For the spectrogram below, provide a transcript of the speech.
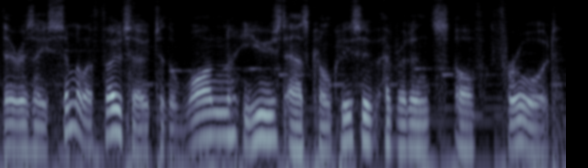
There is a similar photo to the one used as conclusive evidence of fraud.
